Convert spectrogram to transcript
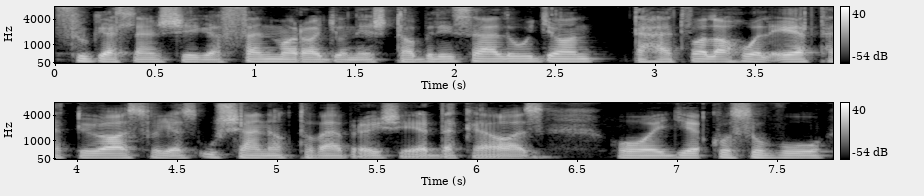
függetlensége fennmaradjon és stabilizálódjon, tehát valahol érthető az, hogy az USA-nak továbbra is érdeke az, hogy Koszovó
